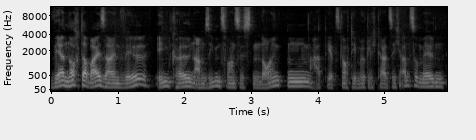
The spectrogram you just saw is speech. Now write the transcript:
Wer noch dabei sein will, in Köln am 27.09. hat jetzt noch die Möglichkeit, sich anzumelden.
